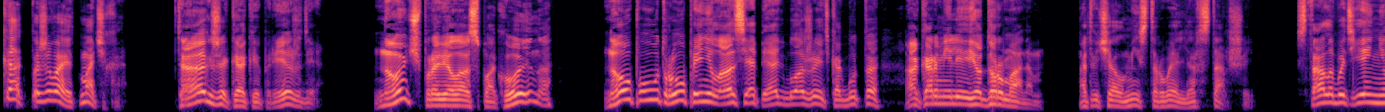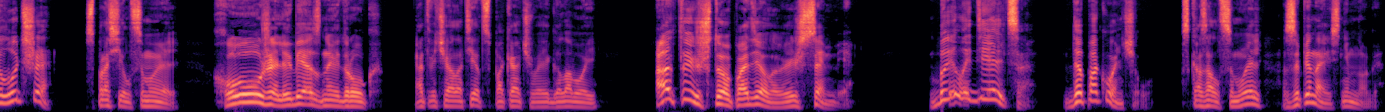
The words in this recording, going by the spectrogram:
Как поживает мачеха? Так же, как и прежде. Ночь провела спокойно, но поутру принялась опять блажить, как будто окормили ее дурманом, — отвечал мистер Уэллер-старший. «Стало быть, ей не лучше?» — спросил Самуэль. «Хуже, любезный друг», — отвечал отец, покачивая головой. «А ты что поделываешь, Сэмми?» «Было дельце, да покончил», — сказал Самуэль, запинаясь немного.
